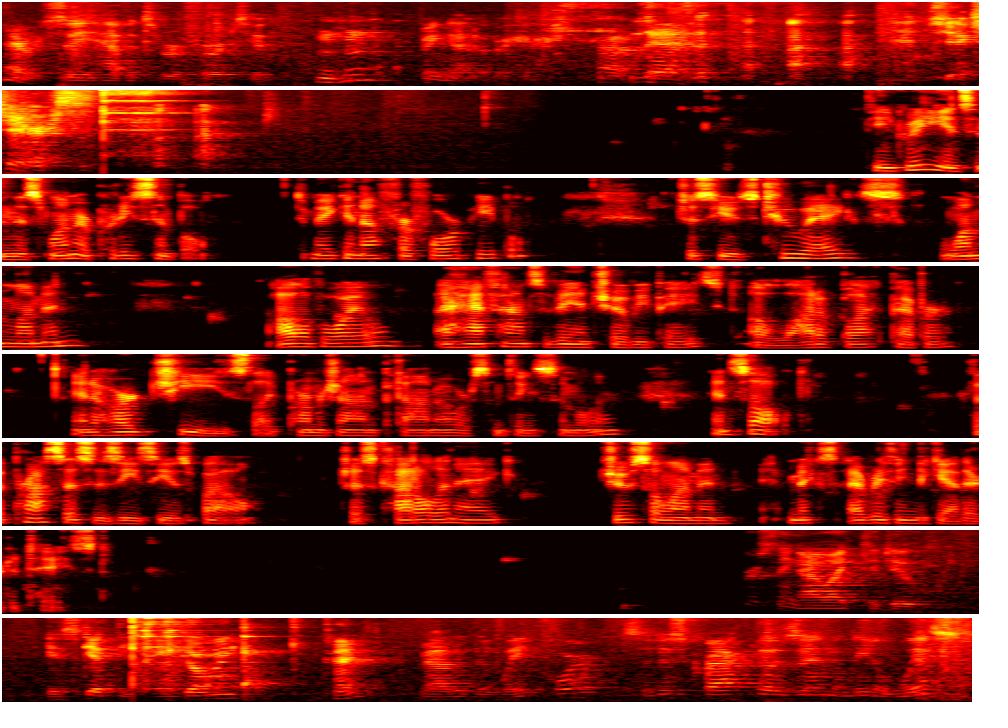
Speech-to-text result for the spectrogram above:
There we So you have it to refer to. Mm-hmm. Bring that over here. Okay. Cheers. Cheers. The ingredients in this one are pretty simple. To make enough for four people, just use two eggs, one lemon, olive oil, a half ounce of anchovy paste, a lot of black pepper, and a hard cheese like Parmesan Padano or something similar, and salt. The process is easy as well. Just coddle an egg, juice a lemon, and mix everything together to taste. First thing I like to do is get the egg going Okay. rather than wait for it. So just crack those in and lead a whisk.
